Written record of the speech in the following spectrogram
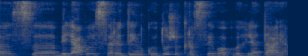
з е, білявою серединкою. Дуже красиво виглядає.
